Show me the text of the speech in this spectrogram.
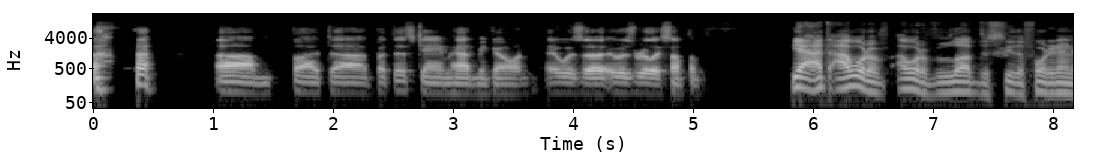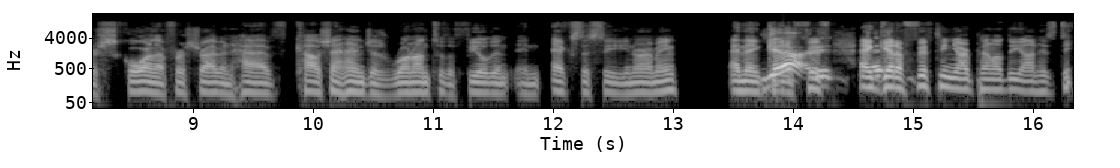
um, but uh, but this game had me going. It was uh, it was really something. Yeah, I would have I would have loved to see the 49ers score on that first drive and have Kyle Shanahan just run onto the field in, in ecstasy, you know what I mean? And then get Yeah, a I fif- mean, and it- get a 15 yard penalty on his team.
